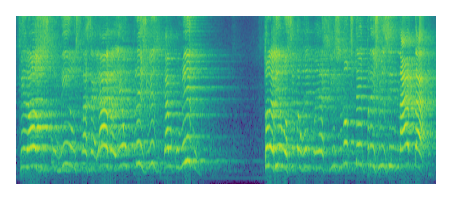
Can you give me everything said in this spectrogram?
ferozes comiam, estraçalhava, eu, prejuízo ficava comigo. Todavia você não reconhece isso, não te dei prejuízo em nada.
